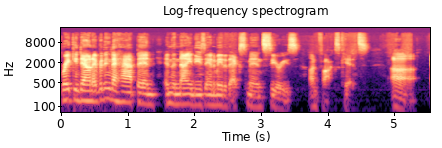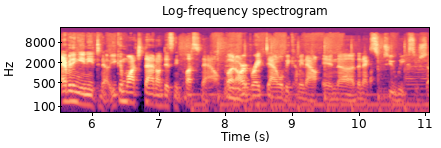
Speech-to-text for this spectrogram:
breaking down everything that happened in the '90s animated X Men series on Fox Kids. Uh, everything you need to know. You can watch that on Disney Plus now, but our breakdown will be coming out in uh, the next two weeks or so.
